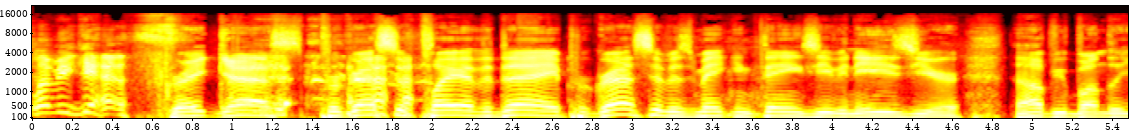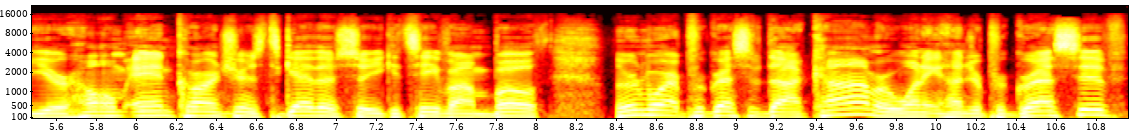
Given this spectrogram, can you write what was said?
Let me guess. Great guess. Progressive play of the day. Progressive is making things even easier to help you bundle your home and car insurance together so you can save on both. Learn more at progressive.com or 1 800 Progressive.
